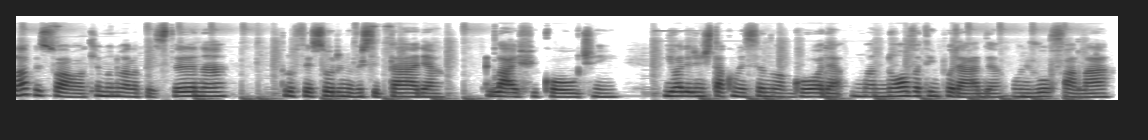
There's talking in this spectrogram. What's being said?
Olá, pessoal. Aqui é Manuela Pestana, professora universitária, life coaching. E olha, a gente está começando agora uma nova temporada onde vou falar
